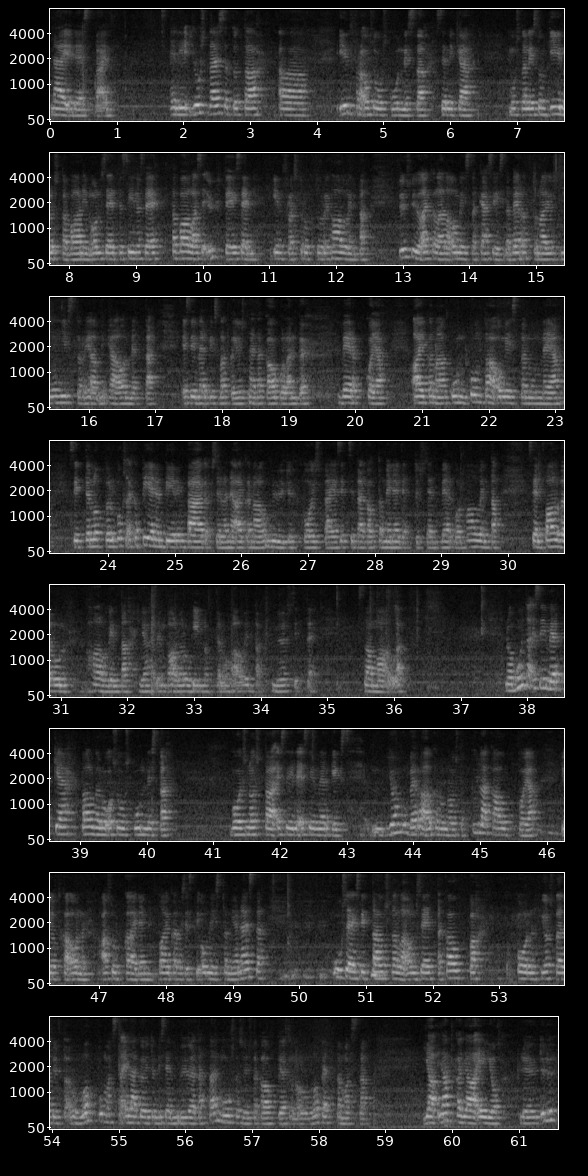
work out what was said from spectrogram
näin edespäin. Eli just näissä tota, uh, infraosuuskunnissa se, mikä minusta niissä on kiinnostavaa, niin on se, että siinä se tavallaan se yhteisen infrastruktuurihallinta pysyy aika lailla omissa käsissä verrattuna just siihen historiaan, mikä on, että esimerkiksi vaikka just näitä kaukolämpöverkkoja aikanaan kun, kuntaa omistanut ne ja sitten loppujen lopuksi aika pienen piirin päätöksellä ne aikanaan on myyty poispäin ja sitten sitä kautta menetetty sen verkon hallinta, sen palvelun hallinta ja sen palvelun hinnoittelun hallinta myös sitten samalla. No muita esimerkkejä palveluosuuskunnista voisi nostaa esille esimerkiksi jonkun verran alkanut nousta kyläkauppoja, jotka on asukkaiden paikallisesti omistamia. Näistä useasti taustalla on se, että kauppa on jostain syystä ollut loppumassa eläköitymisen myötä tai muusta syystä kauppias on ollut lopettamassa ja jatkajaa ei ole löytynyt.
